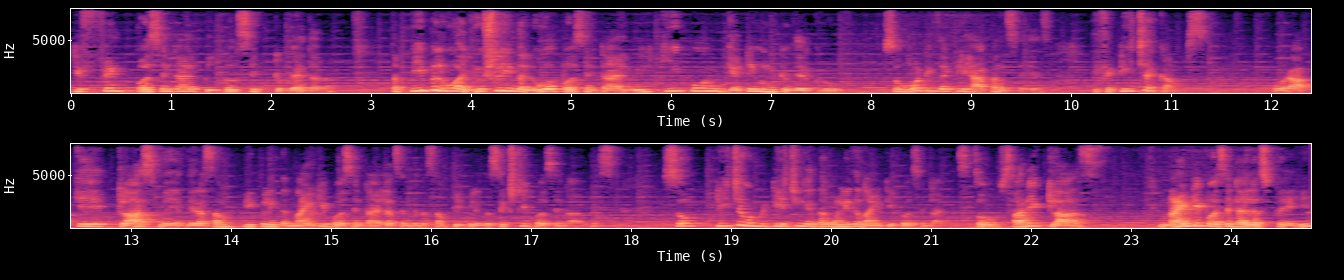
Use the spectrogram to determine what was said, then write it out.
different percentile people sit together the people who are usually in the lower percentile will keep on getting into their groove. So what exactly happens is if a teacher comes or आपके class में there are some people in the 90 percentiles and there are some people in the 60 percentiles so teacher would be teaching at the only the 90 percentiles so सारी class 90 percentiles पे ही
